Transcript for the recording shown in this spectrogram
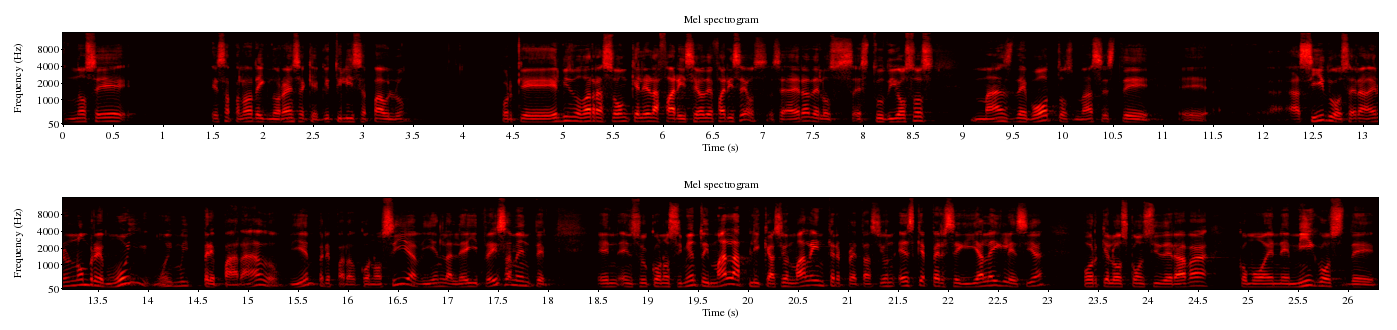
no sé esa palabra ignorancia que aquí utiliza Pablo, porque él mismo da razón que él era fariseo de fariseos, o sea, era de los estudiosos más devotos, más este, eh, asiduos, era, era un hombre muy, muy, muy preparado, bien preparado, conocía bien la ley y precisamente en, su conocimiento y mala aplicación, mala interpretación es que perseguía a la iglesia porque los consideraba como enemigos de,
